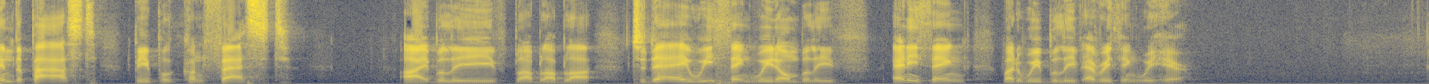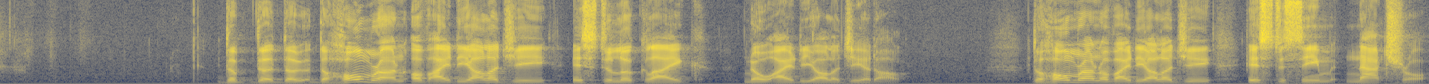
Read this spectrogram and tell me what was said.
In the past, people confessed, I believe, blah, blah, blah. Today, we think we don't believe anything, but we believe everything we hear. the, the, the, the home run of ideology is to look like no ideology at all. The home run of ideology is to seem natural.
